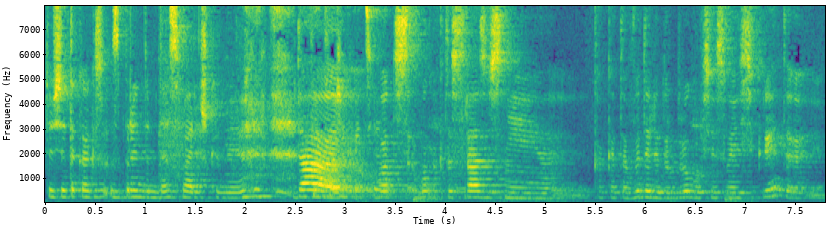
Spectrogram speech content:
То есть это как с брендом, да, с варежками? Да, вот мы как-то сразу с ней, как это, выдали друг другу все свои секреты,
